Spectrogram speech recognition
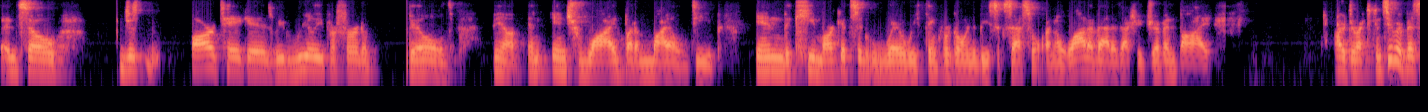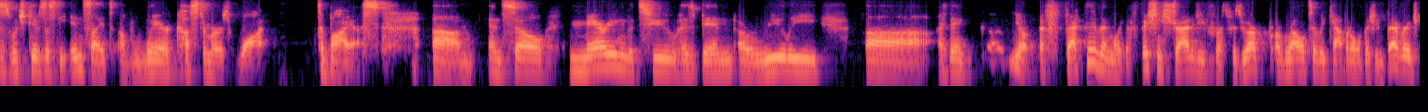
and so just our take is we'd really prefer to build, you know, an inch wide but a mile deep in the key markets and where we think we're going to be successful. And a lot of that is actually driven by our direct consumer business, which gives us the insights of where customers want to buy us. Um, and so marrying the two has been a really, uh, I think, you know, effective and like efficient strategy for us because we are a relatively capital efficient beverage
